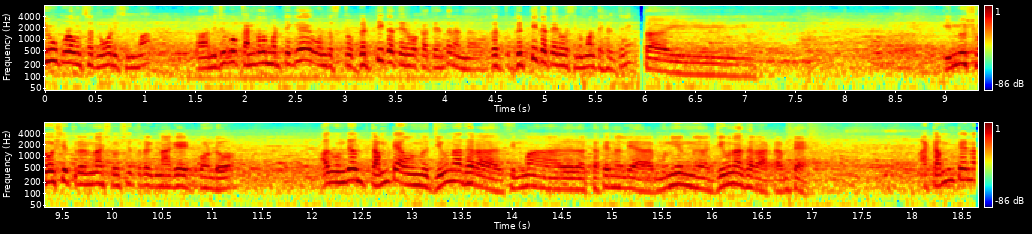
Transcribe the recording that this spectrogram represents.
ನೀವು ಕೂಡ ಒಂದು ಸರಿ ನೋಡಿ ಸಿನಿಮಾ. ನಿಜಕ್ಕೂ ಕನ್ನಡದ ಮಟ್ಟಿಗೆ ಒಂದಷ್ಟು ಗಟ್ಟಿ ಕತೆ ಇರುವ ಕತೆ ಅಂತ ನಾನು ಗಟ್ಟಿ ಕತೆ ಇರುವ ಸಿನಿಮಾ ಅಂತ ಹೇಳ್ತೀನಿ. ಈ ಇನ್ನೂ ಶೋಷಿತರನ್ನ ಶೋಷಿತರನ್ನಾಗೆ ಇಟ್ಕೊಂಡು ಅದು ಒಂದೇ ಒಂದು ತಮಟೆ ಅವನು ಜೀವನಾಧಾರ ಸಿನಿಮಾ ಕಥೆನಲ್ಲಿ, ಆ ಮುನಿಯನ್ ಜೀವನಾಧಾರ ಆ ತಮಟೆ ಆ ತಮಟೆನ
